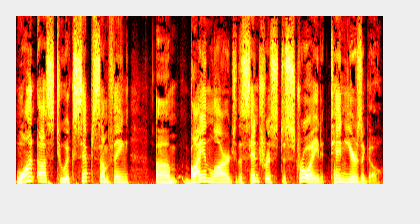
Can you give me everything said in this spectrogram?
want us to accept something um, by and large the centrists destroyed 10 years ago.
